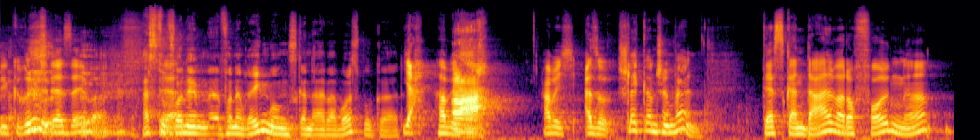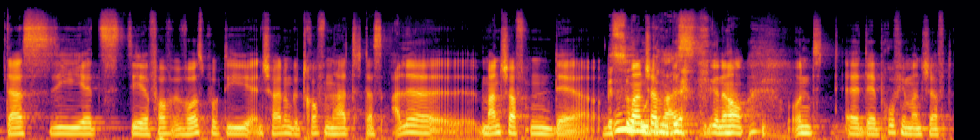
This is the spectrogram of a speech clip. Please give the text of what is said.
Die gründet er selber. Hast du Ja. von dem, von dem Regenbogenskandal bei Wolfsburg gehört? Ja, habe ich. Ah! Habe ich. Also, Schlägt ganz schön Wellen. Der Skandal war doch folgender, dass sie jetzt, der VfL Wolfsburg die Entscheidung getroffen hat, dass alle Mannschaften der U-Mannschaften U3. bis, genau, und äh, der Profimannschaft,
